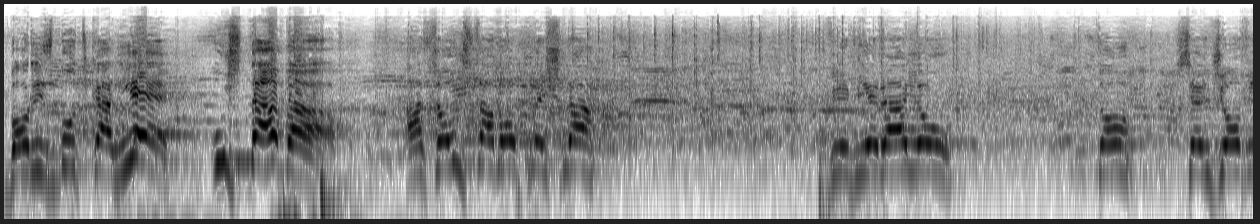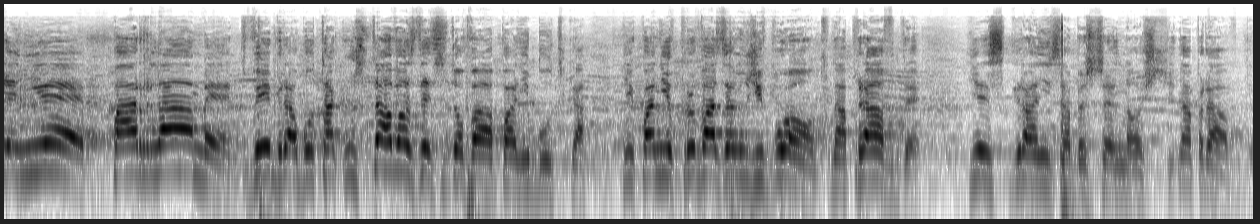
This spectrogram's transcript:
Borys Budka. Nie! Ustawa! A co ustawa określa? Wybierają to sędziowie nie, parlament wybrał, bo tak ustawa zdecydowała pani Budka. Niech pani nie wprowadza ludzi w błąd, naprawdę. Jest granica bezczelności, naprawdę.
